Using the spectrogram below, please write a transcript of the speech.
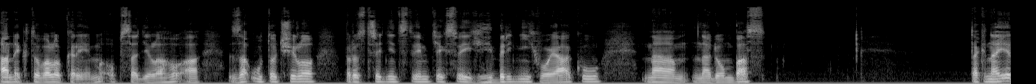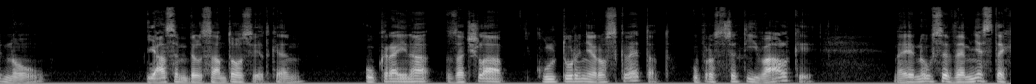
anektovalo Krym, obsadila ho a zaútočilo prostřednictvím těch svých hybridních vojáků na, na Donbas, tak najednou, já jsem byl sám toho svědkem, Ukrajina začala kulturně rozkvétat uprostřed té války. Najednou se ve městech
